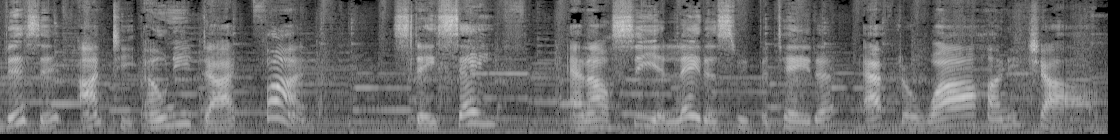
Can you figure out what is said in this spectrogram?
Visit AuntieOni.fun. Stay safe, and I'll see you later, sweet potato. After a while, honey child.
